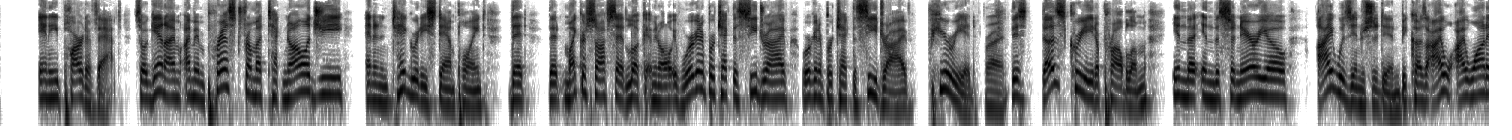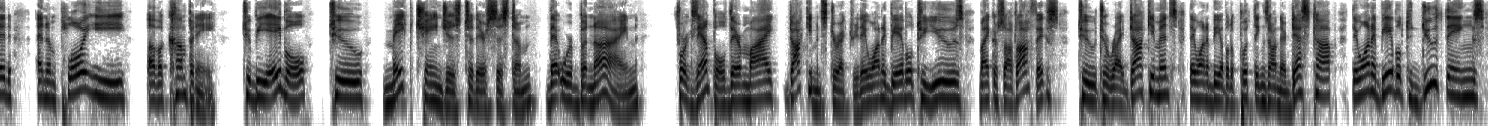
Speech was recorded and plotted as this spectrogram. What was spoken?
any part of that. So again, I'm I'm impressed from a technology and an integrity standpoint that that Microsoft said, look, you know, if we're going to protect the C drive, we're going to protect the C drive. Period. Right. This does create a problem in the in the scenario I was interested in because I I wanted an employee of a company to be able to make changes to their system that were benign for example, they're my documents directory. They want to be able to use Microsoft Office to, to write documents. They want to be able to put things on their desktop. They want to be able to do things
